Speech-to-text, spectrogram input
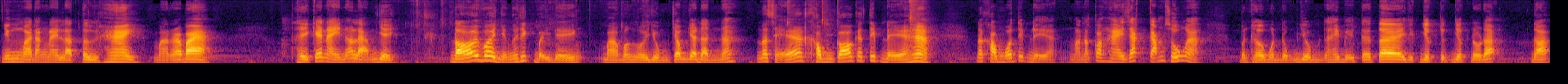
nhưng mà đằng này là từ 2 mà ra 3 thì cái này nó làm gì? Đối với những cái thiết bị điện mà mọi người dùng trong gia đình á, nó sẽ không có cái tiếp địa ha. Nó không có tiếp địa, mà nó có hai rắc cắm xuống à. Bình thường mình đụng vô mình hay bị tê tê, giật giật giật giật đồ đó. Đó.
